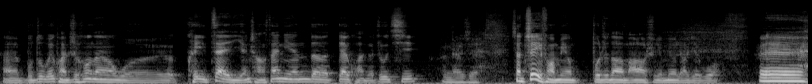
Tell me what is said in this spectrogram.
呃，补足尾款之后呢，我可以再延长三年的贷款的周期。了解。像这方面，不知道马老师有没有了解过？呃，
